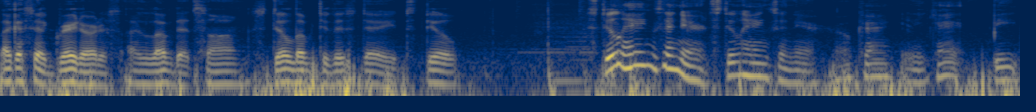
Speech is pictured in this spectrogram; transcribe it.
Like I said, great artist. I love that song. Still love it to this day. It still still hangs in there. It still hangs in there. Okay? And you can't beat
